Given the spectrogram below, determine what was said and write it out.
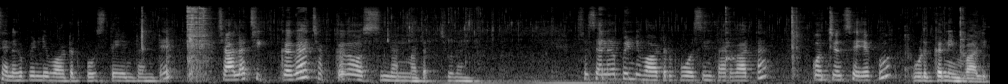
శనగపిండి వాటర్ పోస్తే ఏంటంటే చాలా చిక్కగా చక్కగా వస్తుందన్నమాట. చూడండి. సో శనగపిండి వాటర్ పోసిన తర్వాత కొంచెం సేపు ఉడకనివ్వాలి.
